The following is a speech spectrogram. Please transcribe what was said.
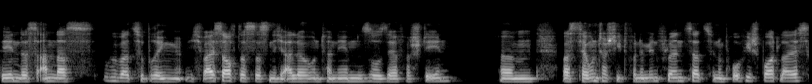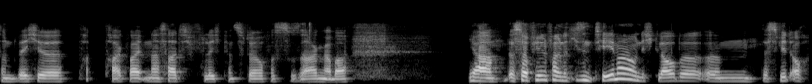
denen das anders rüberzubringen. Ich weiß auch, dass das nicht alle Unternehmen so sehr verstehen ähm, was der Unterschied von einem Influencer zu einem Profisportler ist und welche Tra Tragweiten das hat. Vielleicht kannst du da auch was zu sagen, aber ja, das ist auf jeden Fall ein Riesenthema und ich glaube, ähm, das wird auch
